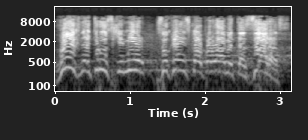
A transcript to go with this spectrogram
вигнать русський мір з українського парламенту зараз.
